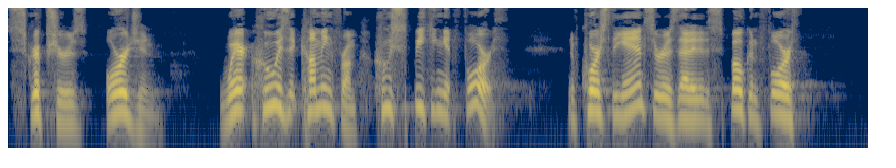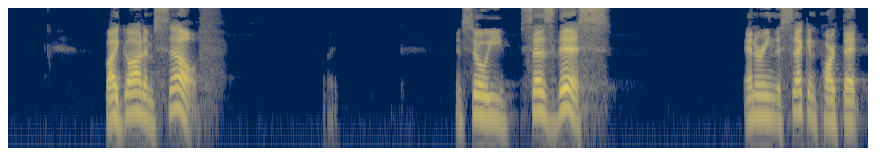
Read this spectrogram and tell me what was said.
Scripture's origin. Where, who is it coming from? Who's speaking it forth? And of course, the answer is that it is spoken forth by God Himself. And so he says this, entering the second part, that,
